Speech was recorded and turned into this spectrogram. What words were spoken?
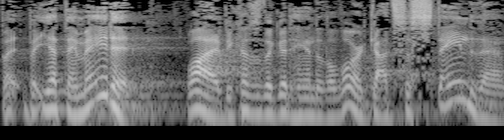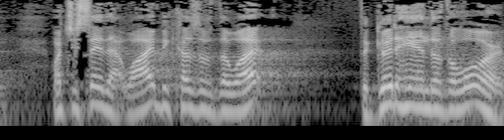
But, but yet they made it. Why? Because of the good hand of the Lord. God sustained them. Why don't you say that? Why? Because of the what? The good hand of the Lord.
